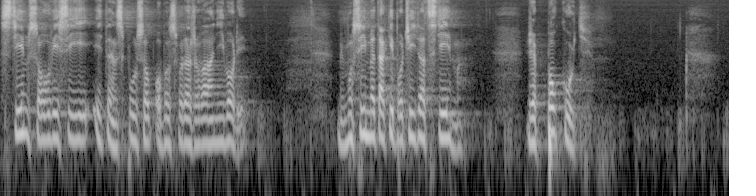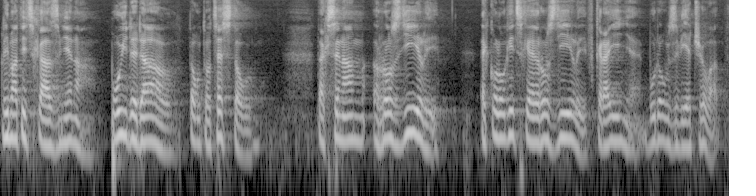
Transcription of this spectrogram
S tím souvisí i ten způsob obhospodařování vody. My musíme taky počítat s tím, že pokud klimatická změna půjde dál touto cestou, tak se nám rozdíly, ekologické rozdíly v krajině budou zvětšovat.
